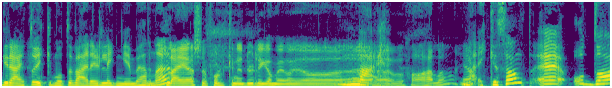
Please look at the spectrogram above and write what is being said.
greit å ikke måtte være lenge med henne. Det Pleier ikke folkene du ligger med å eh, ha heller? Nei, ikke sant? Eh, og da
